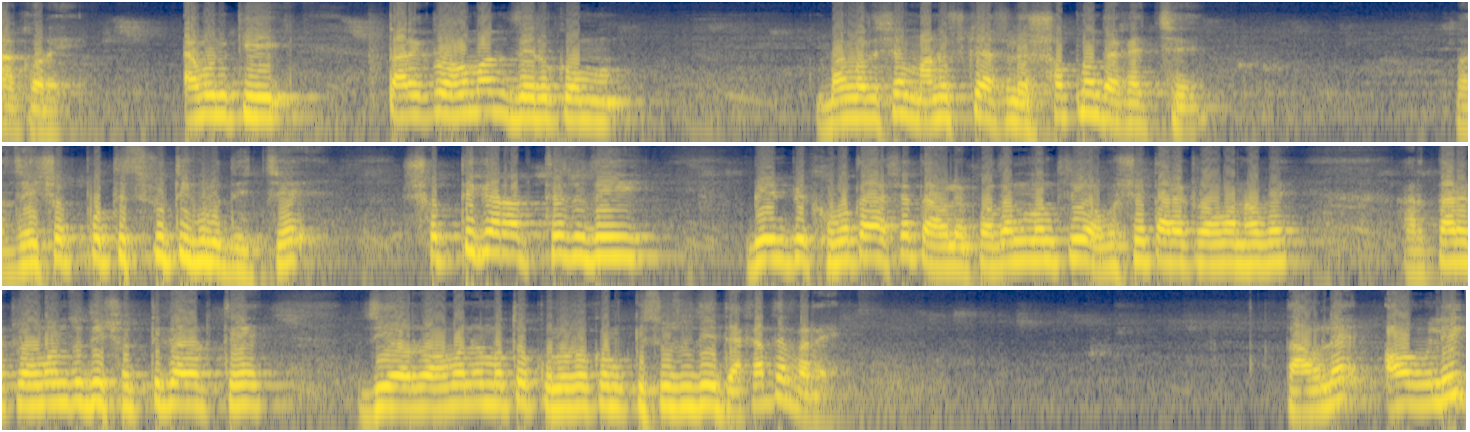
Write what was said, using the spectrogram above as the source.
না করে, এমনকি তারেক রহমান যেরকম বাংলাদেশের মানুষকে আসলে স্বপ্ন দেখাচ্ছে বা যেসব প্রতিশ্রুতিগুলো দিচ্ছে সত্যিকার অর্থে যদি বিএনপি ক্ষমতায় আসে, তাহলে প্রধানমন্ত্রী অবশ্যই তারেক রহমান হবে। আর তারেক রহমান যদি সত্যিকার অর্থে জিয়াউর রহমানের মতো কোনো রকম কিছু যদি দেখাতে পারে, তাহলে আওয়ামী লীগ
